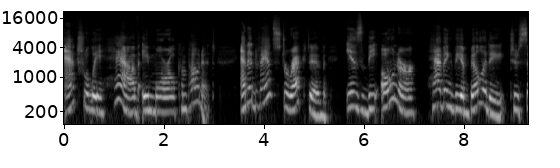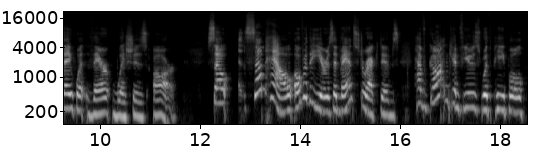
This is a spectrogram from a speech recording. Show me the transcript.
actually have a moral component. An advance directive is the owner having the ability to say what their wishes are. So somehow, over the years, advance directives have gotten confused with people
